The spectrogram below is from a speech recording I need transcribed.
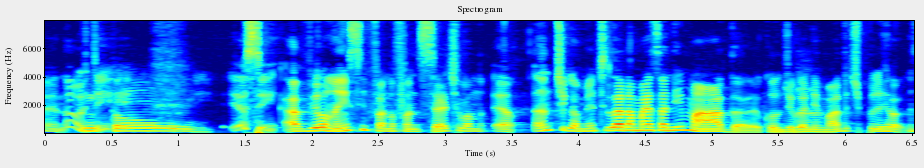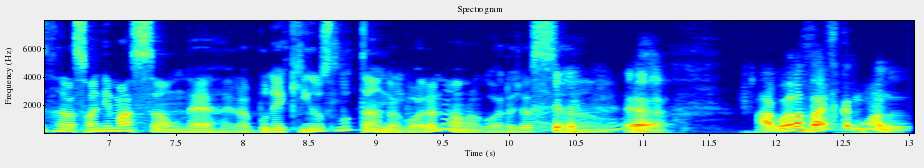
É, não, então... Tem, e assim, a violência em Final Fantasy VII, ela, ela, antigamente ela era mais animada. Quando eu digo animada, tipo, em relação à animação, né? Era bonequinhos lutando. Sim. Agora não, agora já são... é. Agora vai ficar, mano,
